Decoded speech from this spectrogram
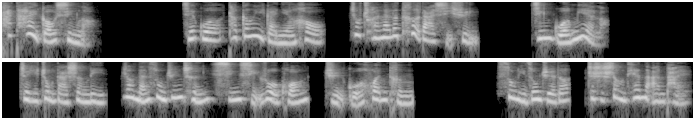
他太高兴了。结果他刚一改年号，就传来了特大喜讯：金国灭了。这一重大胜利让南宋君臣欣喜若狂，举国欢腾。宋理宗觉得这是上天的安排，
